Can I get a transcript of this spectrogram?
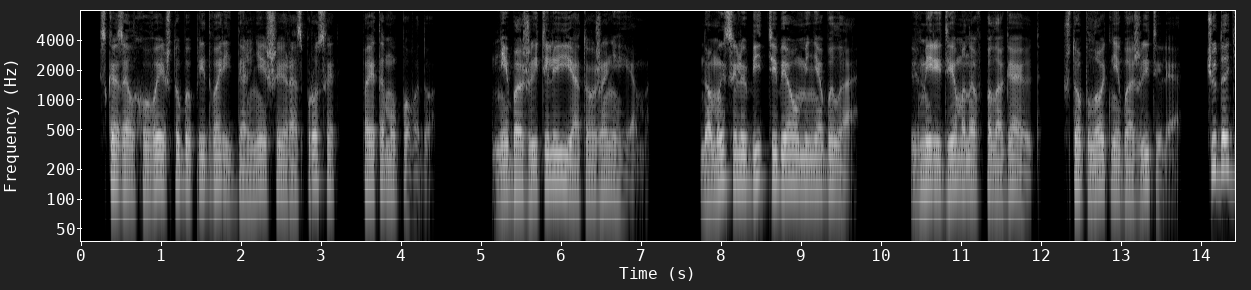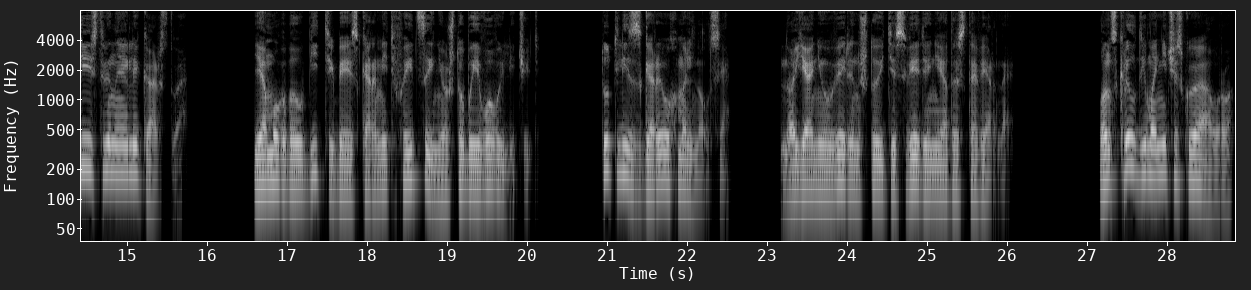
— сказал Хувей, чтобы предварить дальнейшие расспросы по этому поводу. «Небожителей я тоже не ем. Но мысль убить тебя у меня была. В мире демонов полагают, что плоть небожителя — чудодейственное лекарство. Я мог бы убить тебя и скормить Фейциню, чтобы его вылечить». Тут Лис с горы ухмыльнулся. «Но я не уверен, что эти сведения достоверны. Он скрыл демоническую ауру,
